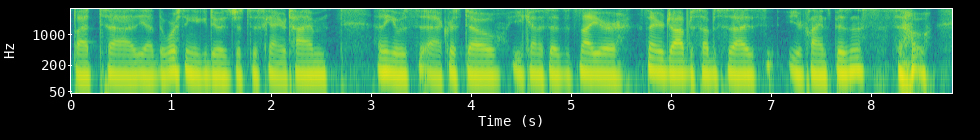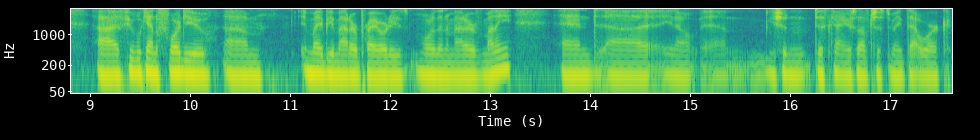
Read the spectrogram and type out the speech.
But uh, yeah, the worst thing you could do is just discount your time. I think it was uh, Chris Do. He kind of says it's not your it's not your job to subsidize your client's business. So uh, if people can't afford you, um, it might be a matter of priorities more than a matter of money. And uh, you know, and you shouldn't discount yourself just to make that work.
